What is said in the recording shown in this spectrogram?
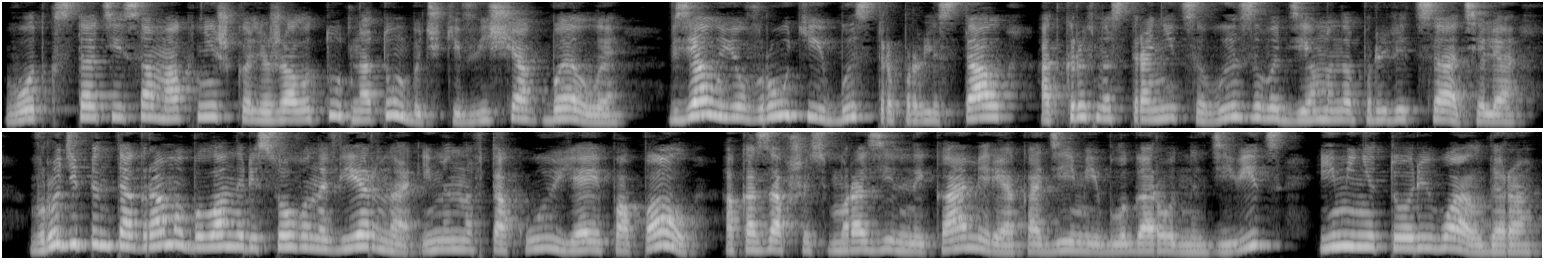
Вот, кстати, и сама книжка лежала тут, на тумбочке, в вещах Беллы. Взял ее в руки и быстро пролистал, открыв на странице вызова демона-прорицателя. Вроде пентаграмма была нарисована верно, именно в такую я и попал, оказавшись в морозильной камере Академии благородных девиц имени Тори Уайлдера.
